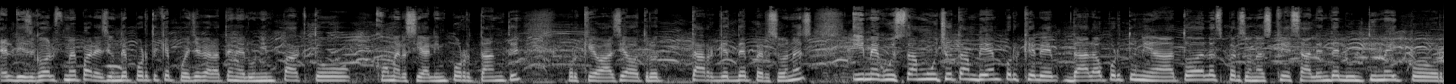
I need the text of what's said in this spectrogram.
el disc golf me parece un deporte que puede llegar a tener un impacto comercial importante porque va hacia otro target de personas y me gusta mucho también porque le da la oportunidad a todas las personas que salen del Ultimate por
